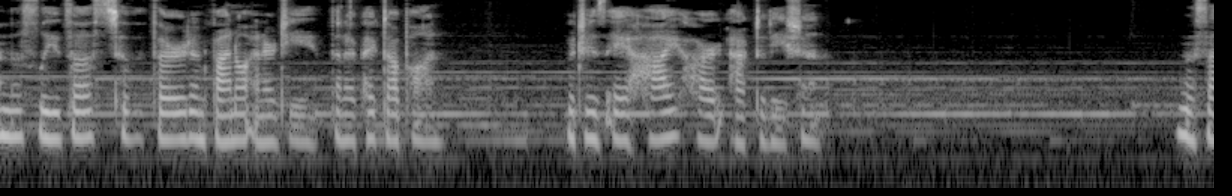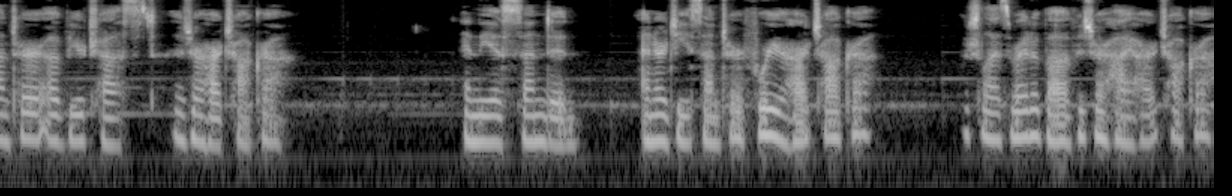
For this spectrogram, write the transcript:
And this leads us to the third and final energy that I picked up on, which is a high heart activation. In the center of your chest is your heart chakra, and the ascended energy center for your heart chakra, which lies right above, is your high heart chakra.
